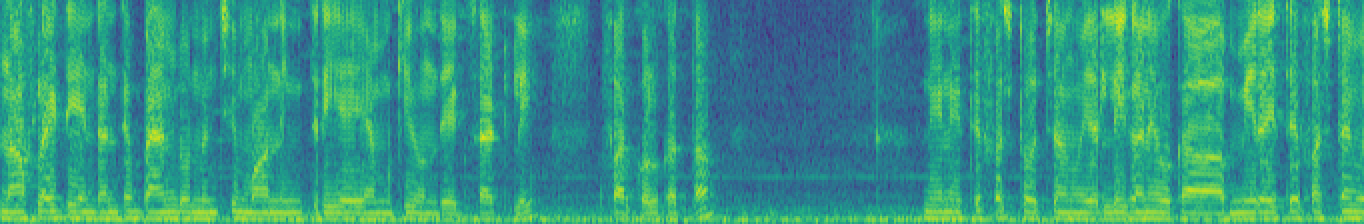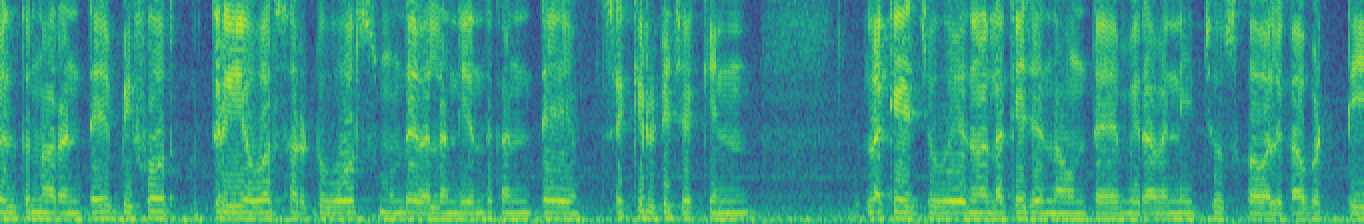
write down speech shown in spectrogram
నా ఫ్లైట్ ఏంటంటే బెంగళూరు నుంచి మార్నింగ్ త్రీ ఏఎంకి ఉంది ఎగ్జాక్ట్లీ ఫర్ కోల్కతా నేనైతే ఫస్ట్ వచ్చాను. ఎర్లీగానే ఒక మీరైతే ఫస్ట్ టైం వెళ్తున్నారంటే before three hours or two hours ముందే వెళ్ళండి. ఎందుకంటే సెక్యూరిటీ చెక్ ఇన్ లగేజ్ ఏదైనా లగేజ్ ఏదైనా ఉంటే మీరు అవన్నీ చూసుకోవాలి కాబట్టి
